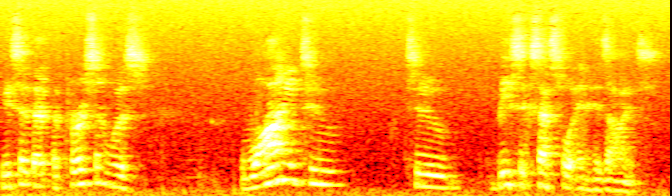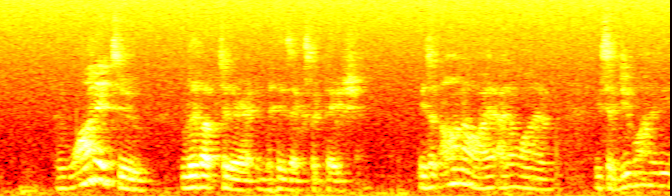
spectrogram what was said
He said that the person was wanting to to be successful in his eyes. He wanted to live up to their his expectation. He said, "Oh no, I, I don't want to." He said, "Do you want to be?"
